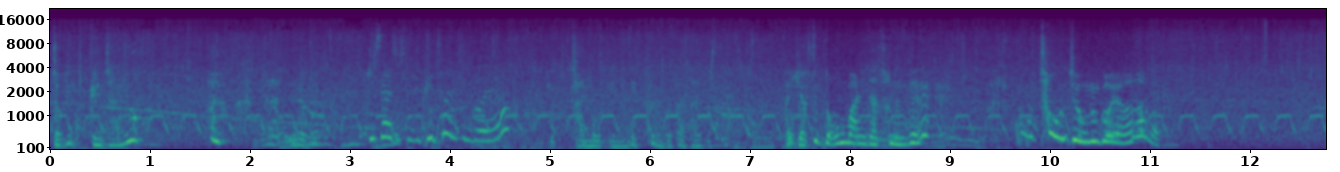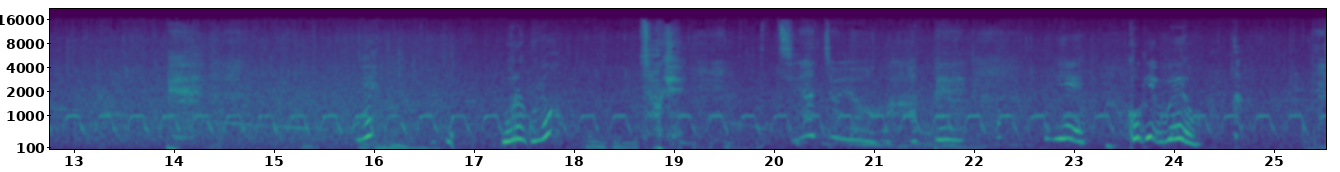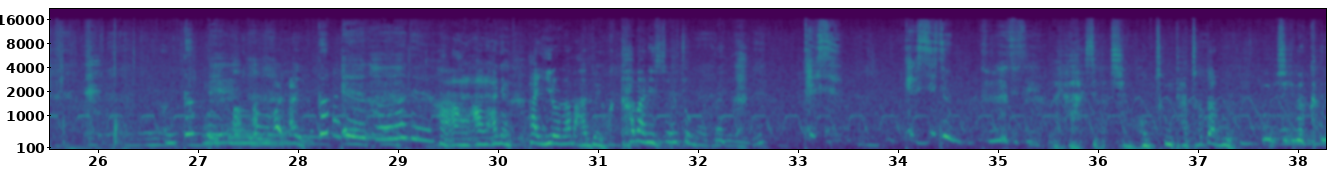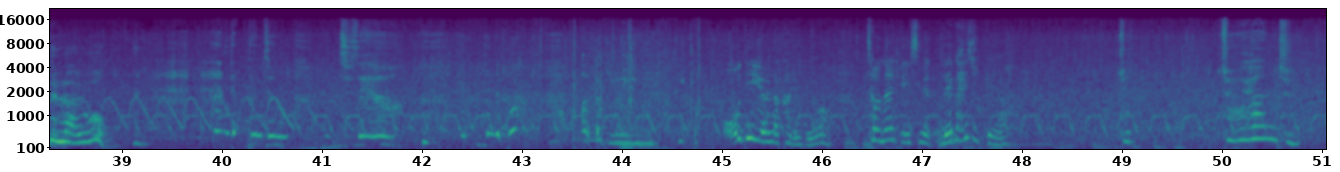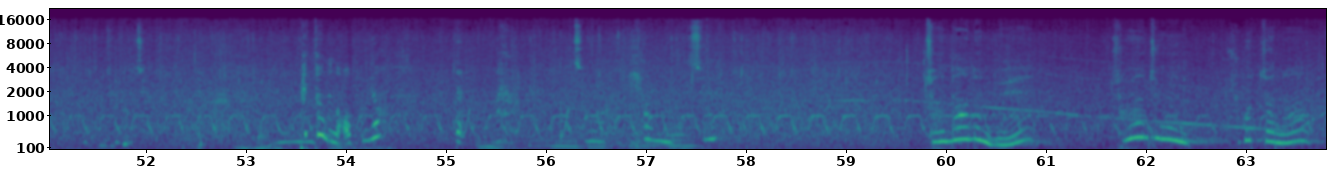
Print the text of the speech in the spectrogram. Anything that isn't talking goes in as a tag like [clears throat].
저, 기 괜찮아요? 기사 아저씨는 괜찮으신 거예요? 잘못했는데 그런 것 같아요. 아, 약속 너무 많이 다쳤는데? 어, 차 언제 오는 거야? 네? 뭐라고요? 저기 지하철역 앞에 예, 거기 왜요? 카페 아, 아, 아니, 카페에 가야 돼요. 아, 아니, 아니, 아, 일어나면 안 돼요. 가만히 있어요, 좀. 택시, 택시 좀 불러주세요. 아, 학생 지금 엄청 다쳤다고. 움직이면 큰일 나요. 핸드폰 좀 주세요. 핸드폰? 어, 어디에 연락하려고요? 전화할 때 있으면 내가 해줄게요. 조, 조현준. 패턴은 없고요? 조현준? 전화는 왜? 조현준은 죽었잖아.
